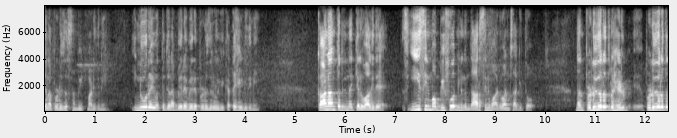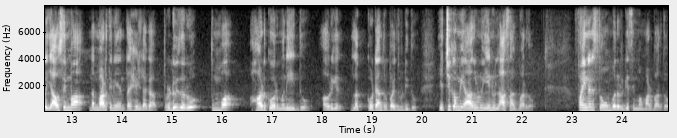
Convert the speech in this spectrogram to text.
ಜನ ಪ್ರೊಡ್ಯೂಸರ್ಸ್ನ ಮೀಟ್ ಮಾಡಿದ್ದೀನಿ. ಇನ್ನೂರೈವತ್ತು ಜನ ಬೇರೆ ಬೇರೆ ಪ್ರೊಡ್ಯೂಸರ್ಗಳಿಗೆ ಕತೆ ಹೇಳಿದ್ದೀನಿ. ಕಾರಣಾಂತರದಿಂದ ಕೆಲವಾಗಿದೆ. ಈ ಸಿನಿಮಾ ಬಿಫೋರ್ ನನಗೊಂದು ಆರು ಸಿನಿಮಾ ಅಡ್ವಾನ್ಸ್ ಆಗಿತ್ತು. ನಾನು ಪ್ರೊಡ್ಯೂಸರ್ ಹತ್ರ ಹೇಳಿ ಪ್ರೊಡ್ಯೂಸರ್ ಹತ್ರ ಯಾವ ಸಿನಿಮಾ ನಾನು ಮಾಡ್ತೀನಿ ಅಂತ ಹೇಳಿದಾಗ ಪ್ರೊಡ್ಯೂಸರು ತುಂಬ ಹಾರ್ಡ್ ಕೋರ್ ಮನಿ ಇದ್ದು, ಅವರಿಗೆ ಲ ಕೋಟ್ಯಾಂತರ ರೂಪಾಯಿ ದುಡ್ಡಿದ್ದು. ಹೆಚ್ಚು ಕಮ್ಮಿ ಆದ್ರೂ ಏನು ಲಾಸ್ ಆಗಬಾರ್ದು. ಫೈನಾನ್ಸ್ ತೊಗೊಂಬರೋರಿಗೆ ಸಿನಿಮಾ ಮಾಡಬಾರ್ದು.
